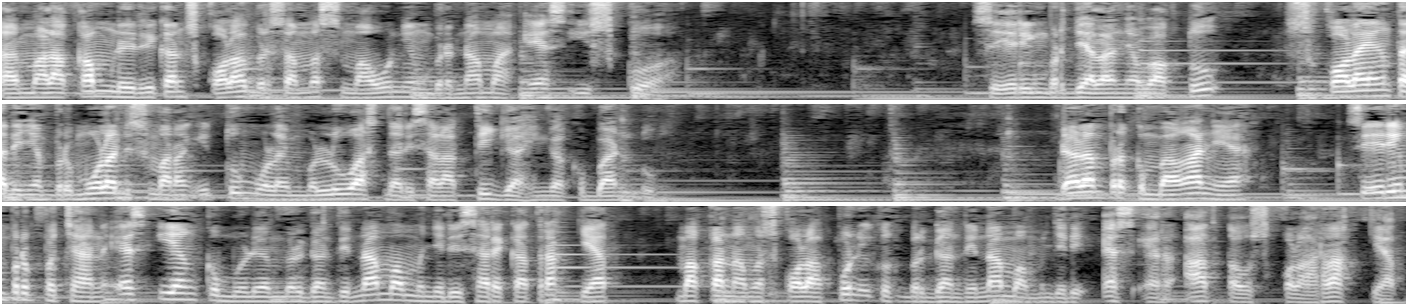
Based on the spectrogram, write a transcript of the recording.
Tan Malaka mendirikan sekolah bersama Semaun yang bernama SI School. Seiring berjalannya waktu, sekolah yang tadinya bermula di Semarang itu mulai meluas dari Salatiga hingga ke Bandung. Dalam perkembangannya, seiring perpecahan SI yang kemudian berganti nama menjadi Sarekat Rakyat, maka nama sekolah pun ikut berganti nama menjadi SR atau Sekolah Rakyat.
